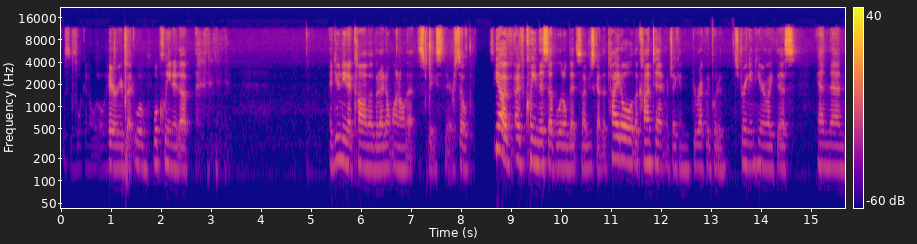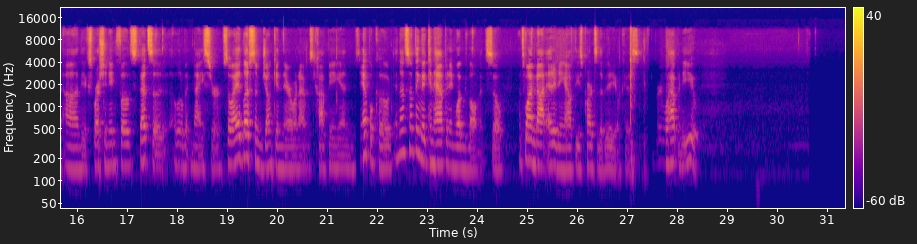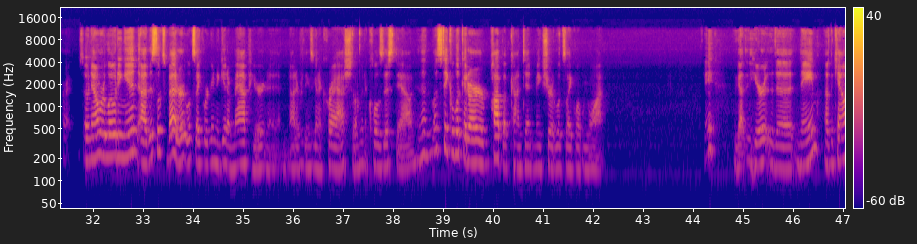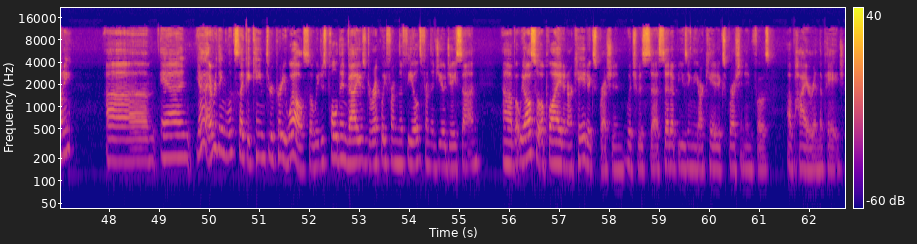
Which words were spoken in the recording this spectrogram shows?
This is looking a little hairy, but we'll we'll clean it up. I do need a comma, but I don't want all that space there. So See how I've, I've cleaned this up a little bit. So I've just got the title, the content, which I can directly put a string in here like this. And then uh, the expression infos, that's a, a little bit nicer. So I had left some junk in there when I was copying in sample code. And that's something that can happen in web development. So that's why I'm not editing out these parts of the video because it very well happen to you. So now we're loading in. Uh, this looks better. It looks like we're going to get a map here. And not everything's going to crash. So I'm going to close this down. And then let's take a look at our pop-up content, make sure it looks like what we want. Okay, we got here the name of the county. Um, and yeah, everything looks like it came through pretty well. So we just pulled in values directly from the fields from the GeoJSON. Uh, but we also applied an arcade expression, which was uh, set up using the arcade expression infos up higher in the page.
